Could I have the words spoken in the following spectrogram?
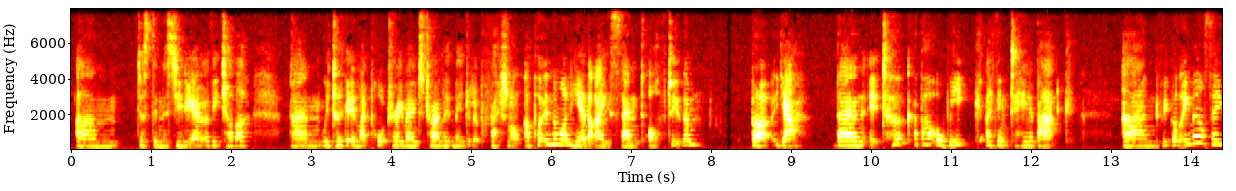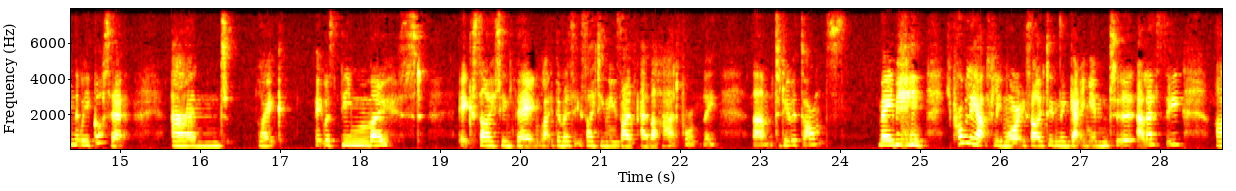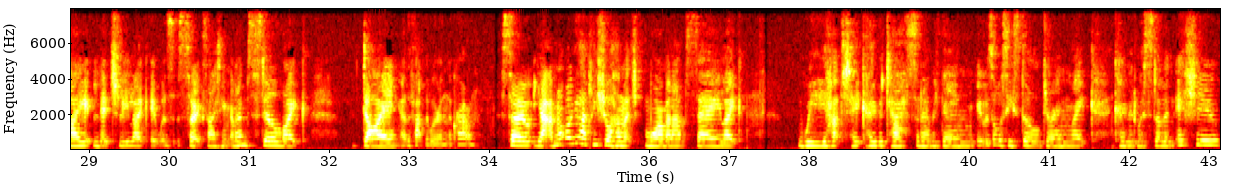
um, just in the studio of each other and we took it in like portrait mode to try and make it look professional. I'll put in the one here that I sent off to them but yeah then it took about a week I think to hear back and we got an email saying that we got it and like it was the most exciting thing like the most exciting news I've ever had probably um, to do with dance maybe probably actually more exciting than getting into LSC. I literally like it was so exciting and I'm still like dying at the fact that we're in the crown. So yeah, I'm not exactly sure how much more I'm allowed to say. Like we had to take COVID tests and everything. It was obviously still during like COVID was still an issue.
